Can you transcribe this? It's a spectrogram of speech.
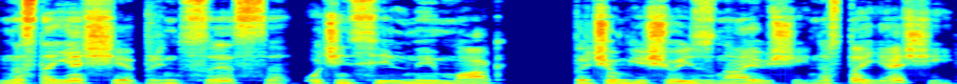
Настоящая принцесса, очень сильный маг, причем еще и знающий, настоящий,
